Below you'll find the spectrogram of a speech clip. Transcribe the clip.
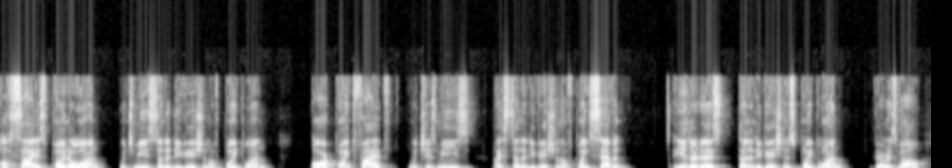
of size 0.01, which means standard deviation of 0.1, or 0.5, which is means a standard deviation of 0.7. So either the standard deviation is 0.1, very small,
